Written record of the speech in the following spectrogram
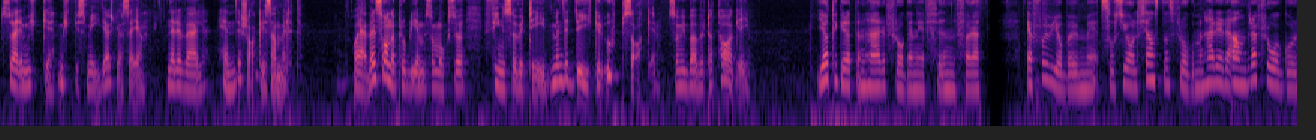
så är det mycket, mycket smidigare skulle jag säga när det väl händer saker i samhället. Och även sådana problem som också finns över tid men det dyker upp saker som vi behöver ta tag i. Jag tycker att den här frågan är fin för att FoU jobbar ju med socialtjänstens frågor men här är det andra frågor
